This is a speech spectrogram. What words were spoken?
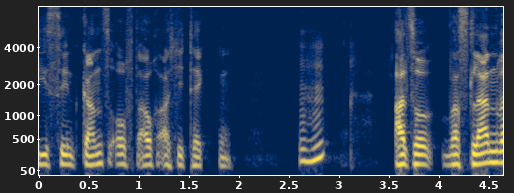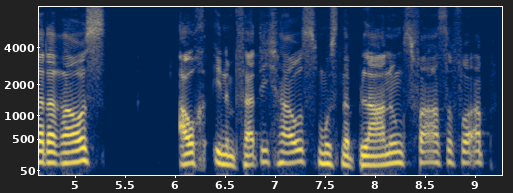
die sind ganz oft auch Architekten. Mhm. Also, was lernen wir daraus? Auch in einem Fertighaus muss eine Planungsphase vorab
